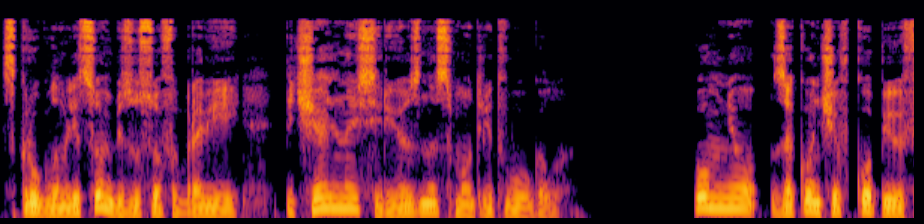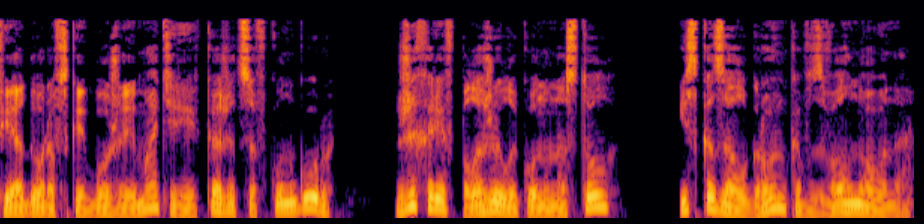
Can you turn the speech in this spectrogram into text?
с круглым лицом без усов и бровей, печально серьезно смотрит в угол. Помню, закончив копию Феодоровской Божией Матери, кажется, в Кунгур, Жихарев положил икону на стол и сказал громко, взволнованно.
